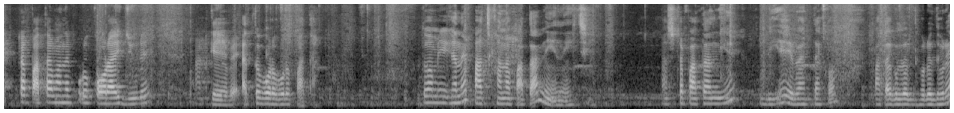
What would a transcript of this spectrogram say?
একটা পাতা মানে পুরো কড়াই জুড়ে আটকে যাবে, এত বড় বড় পাতা। তো আমি এখানে পাঁচখানা পাতা নিয়ে নিয়েছি। পাঁচটা পাতা নিয়ে দিয়ে এবার দেখো পাতাগুলো ধরে ধরে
